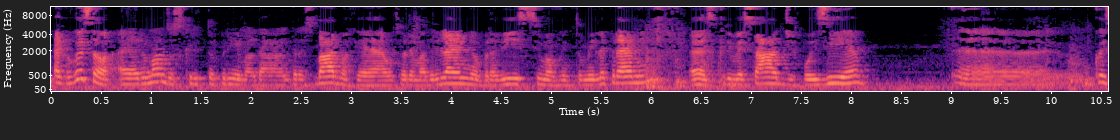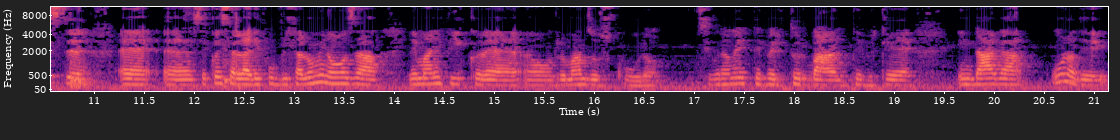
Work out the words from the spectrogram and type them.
Ecco, questo è il romanzo scritto prima da Andres Barba, che è autore madrilegno, bravissimo, ha vinto mille premi, eh, scrive saggi, poesie. Eh, è, eh, se questa è la Repubblica Luminosa, Le mani piccole è un romanzo oscuro, sicuramente perturbante perché indaga uno dei,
